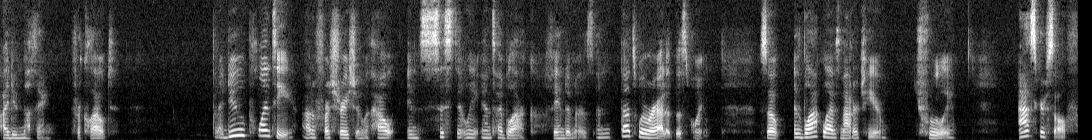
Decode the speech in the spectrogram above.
I do nothing for clout. But I do plenty out of frustration with how insistently anti black fandom is. And that's where we're at at this point. So, if Black Lives Matter to you, truly, ask yourself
